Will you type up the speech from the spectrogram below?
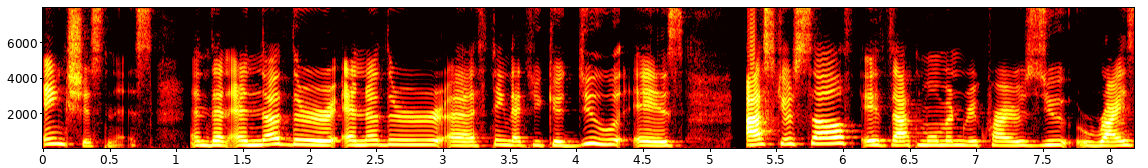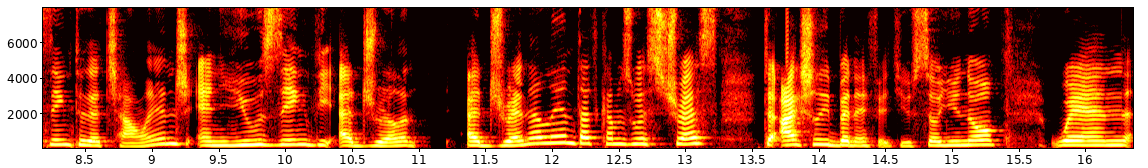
anxiousness. And then another another uh, thing that you could do is ask yourself if that moment requires you rising to the challenge and using the adrenaline adrenaline that comes with stress to actually benefit you. So, you know, when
